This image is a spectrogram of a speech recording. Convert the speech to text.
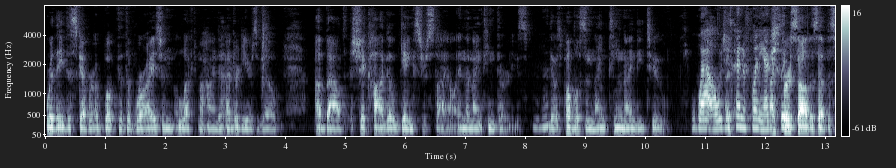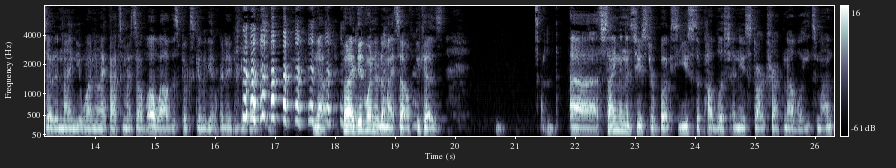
where they discover a book that the Horizon left behind a hundred years ago about Chicago gangster style in the 1930s. It mm-hmm. was published in 1992. Wow, which is kind of funny actually. I first saw this episode in 91 and I thought to myself, oh wow, this book's going to get ready to be published. no, but I did wonder to myself because uh, Simon and Schuster Books used to publish a new Star Trek novel each month.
